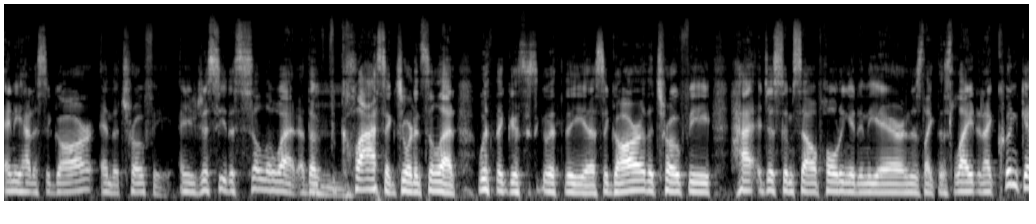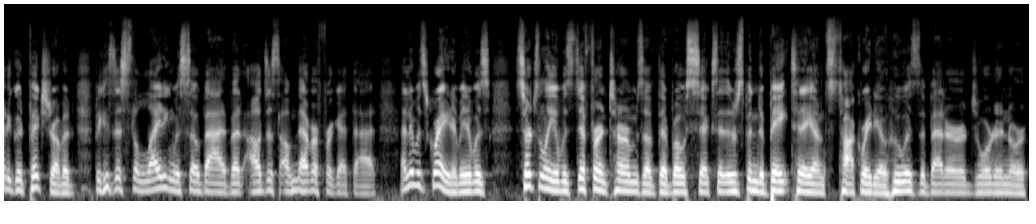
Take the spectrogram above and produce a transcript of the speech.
and he had a cigar and the trophy. And you just see the silhouette of the classic jordan silhouette with the with the uh, cigar the trophy ha- just himself holding it in the air and there's like this light. And i couldn't get a good picture of it because just the lighting was so bad but i'll just i'll never forget that. And it was great. I mean it was certainly it was different in terms of they're both six. There's been debate today on talk radio who is the better jordan or,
